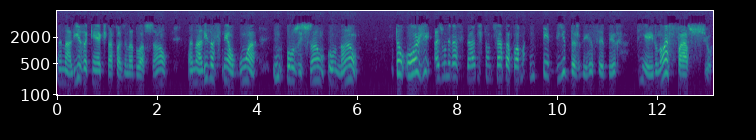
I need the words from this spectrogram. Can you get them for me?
analisa quem é que está fazendo a doação, analisa se tem alguma imposição ou não. Então, hoje, as universidades estão, de certa forma, impedidas de receber dinheiro. Não é fácil.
